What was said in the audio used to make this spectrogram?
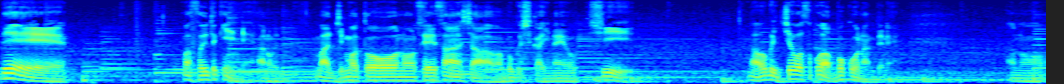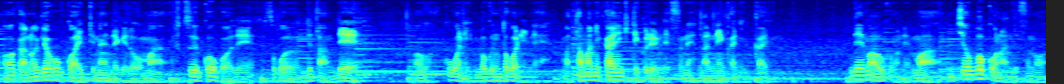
でまあそういう時にねあの、まあ、地元の生産者は僕しかいないし、まあ、僕一応そこは母校なんでね。あの僕は農業高校は行ってないんだけど、まあ、普通高校でそこ出たんで、まあ、ここに僕のとこにね、まあ、たまに買いに来てくれるんですよね何年かに1回。でまあ僕もね、まあ、一応母校なんでその、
